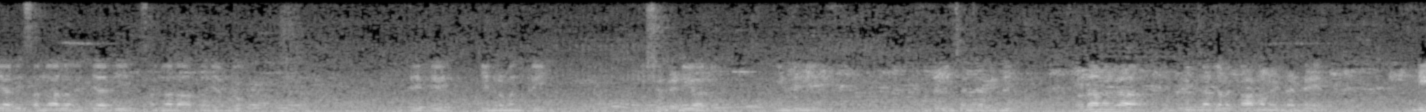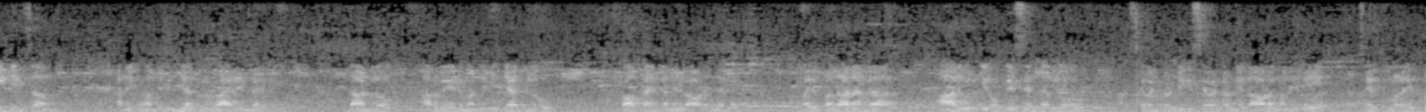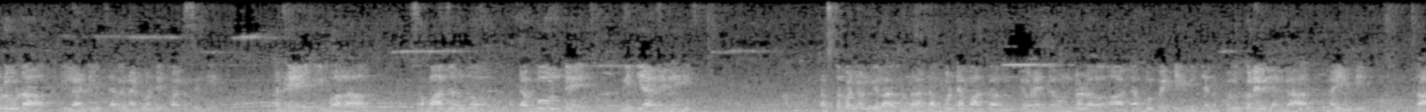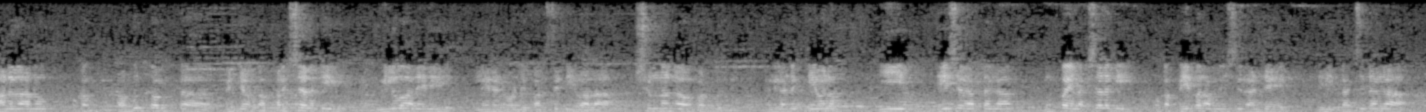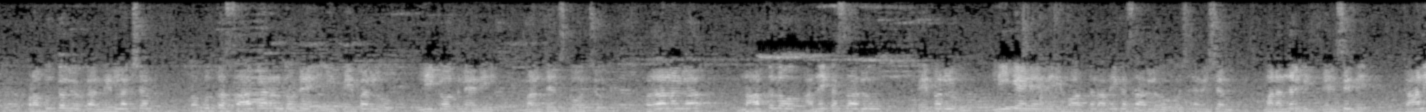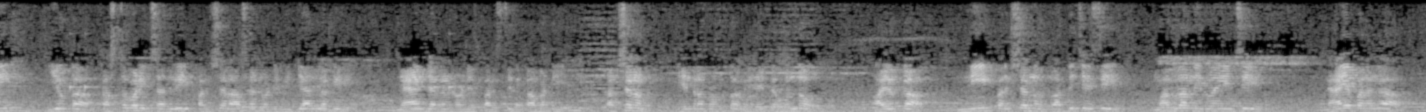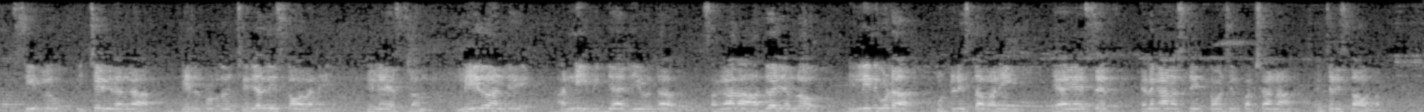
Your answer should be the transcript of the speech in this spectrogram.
విద్యార్థి సంఘాల విద్యార్థి సంఘాల ఆధ్వర్యంలో ఏదైతే కేంద్ర మంత్రి కిషన్ రెడ్డి గారు ఇంటిని ముట్టడించడం జరిగింది. ప్రధానంగా ముట్టడించడానికి గల కారణం ఏంటంటే నీట్ ఎగ్జామ్ అనేక మంది విద్యార్థులు రాయడం జరిగింది. దాంట్లో అరవై ఏడు మంది విద్యార్థులు టాప్ ర్యాంక్ అనేది రావడం జరిగింది. మరి ప్రధానంగా ఆరుగురికి ఒకే సెంటర్లో సెవెన్ ట్వంటీకి సెవెన్ ట్వంటీ రావడం అనేది చరిత్రలో ఎప్పుడు కూడా ఇలాంటివి జరగనటువంటి పరిస్థితి. అంటే ఇవాళ సమాజంలో డబ్బు ఉంటే విద్య అనేది కష్టపడడానికి రాకుండా డబ్బు ఉంటే మాత్రం ఎవడైతే ఉంటాడో ఆ డబ్బు పెట్టి విద్యను కొనుక్కునే విధంగా అయింది. రాను రాను ఒక ప్రభుత్వం పెట్టే ఒక పరీక్షలకి విలువ అనేది లేనటువంటి పరిస్థితి ఇవాళ క్షుణ్ణంగా పడుతుంది ఎందుకంటే కేవలం ఈ దేశవ్యాప్తంగా ముప్పై లక్షలకి ఒక పేపర్ అమ్మేసారు అంటే ఇది ఖచ్చితంగా ప్రభుత్వం యొక్క నిర్లక్ష్యం ప్రభుత్వ సహకారంతో ఈ పేపర్లు లీక్ అవుతున్నాయని మనం తెలుసుకోవచ్చు. ప్రధానంగా నార్త్లో అనేక సార్లు పేపర్లు లీక్ అయినాయని వార్తలు అనేక సార్లు వచ్చిన విషయం మనందరికీ తెలిసిందే. కానీ ఈ యొక్క కష్టపడి చదివి పరీక్ష రాసినటువంటి విద్యార్థులకి న్యాయం జరిగినటువంటి పరిస్థితి కాబట్టి తక్షణం కేంద్ర ప్రభుత్వం ఏదైతే ఉందో ఆ యొక్క నీట్ పరీక్షను రద్దు చేసి మరలా నిర్వహించి న్యాయపరంగా సీట్లు ఇచ్చే విధంగా కేంద్ర ప్రభుత్వం చర్యలు తీసుకోవాలని తెలియజేస్తున్నాం. లేదు అంటే అన్ని విద్యార్థి యువత సంఘాల ఆధ్వర్యంలో ఢిల్లీని కూడా ముట్టడిస్తామని ఏఐఎస్ఎఫ్ తెలంగాణ స్టేట్ కౌన్సిల్ పక్షాన హెచ్చరిస్తా ఉన్నాం.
